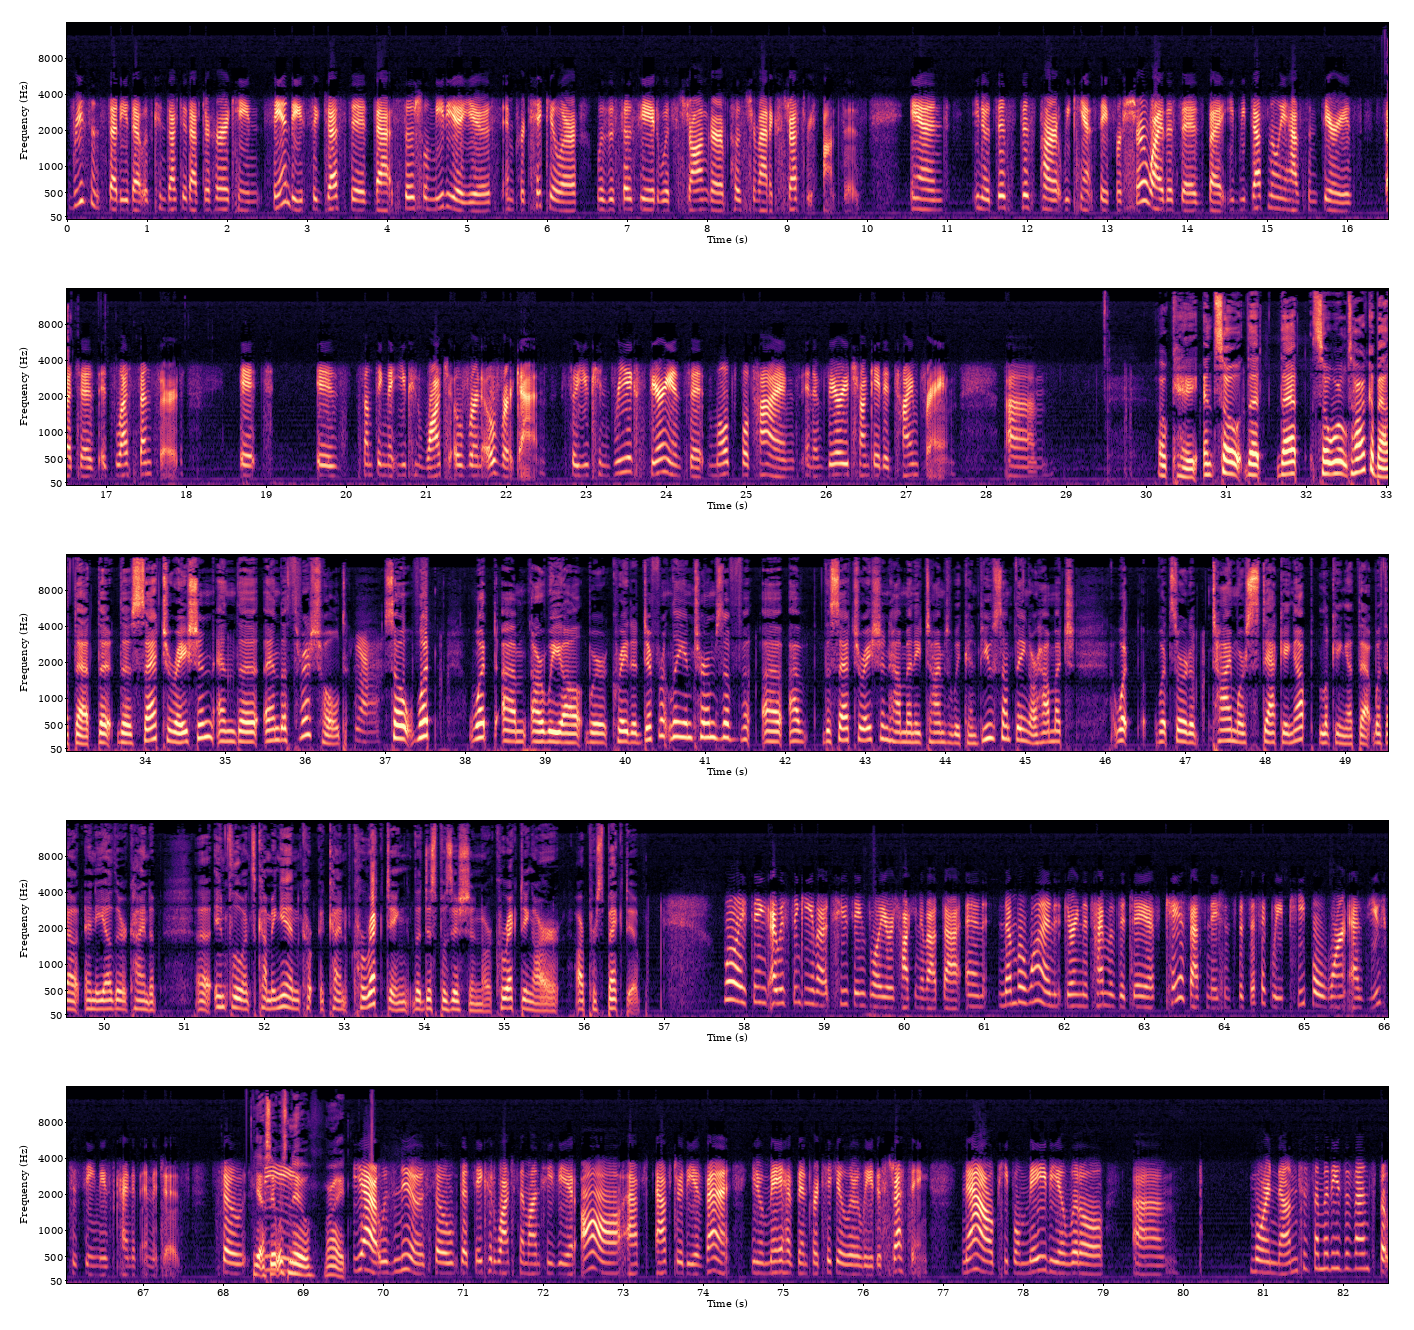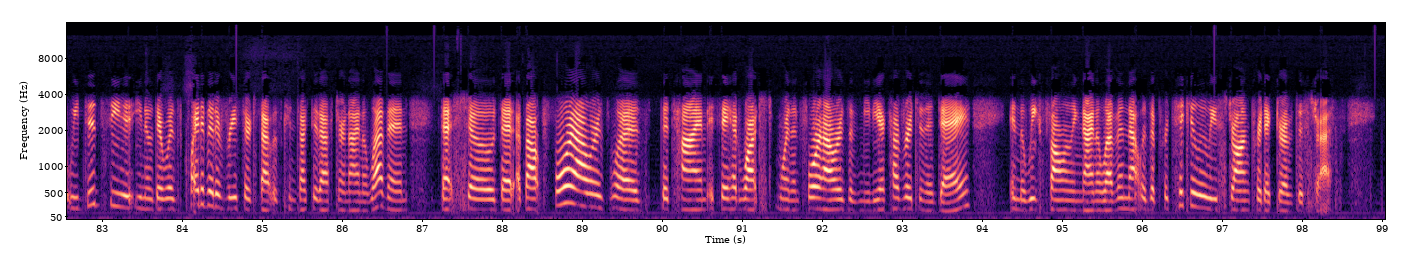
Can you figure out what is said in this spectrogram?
recent study that was conducted after Hurricane Sandy suggested that social media use, in particular, was associated with stronger post-traumatic stress responses. And you know, this this part we can't say for sure why this is, but we definitely have some theories, such as it's less censored. It is something that you can watch over and over again so you can re-experience it multiple times in a very truncated time frame. Um, okay, and so that that so we'll talk about that the the saturation and the and the threshold. Yeah. So what what um, are we all we're created differently in terms of uh, of the saturation? How many times we can view something, or how much what what sort of time we're stacking up looking at that without any other kind of uh, influence coming in, cor- kind of correcting the disposition or correcting our our perspective. Well, I think I was thinking about two things while you were talking about that. And number one, during the time of the JFK assassination specifically, people weren't as used to seeing these kind of images. So yes, it was new, right? Yeah, it was new, so that they could watch them on TV at all after, after the event, you know, may have been particularly distressing. Now, people may be a little um, more numb to some of these events, but we did see, you know, there was quite a bit of research that was conducted after 9/11 that showed that about 4 hours was the time if they had watched more than 4 hours of media coverage in a day in the weeks following 9/11, that was a particularly strong predictor of distress.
